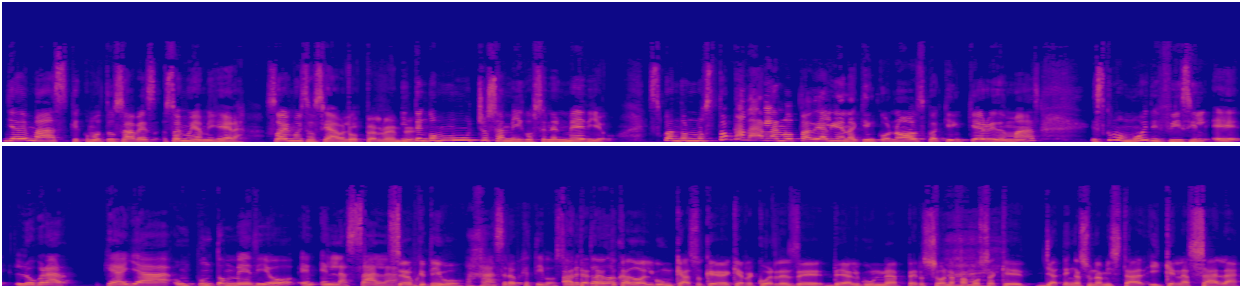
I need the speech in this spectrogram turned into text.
Y además que como tú sabes, soy muy amiguera, soy muy sociable. Totalmente. Y tengo muchos amigos en el medio. Entonces cuando nos toca dar la nota de alguien a quien conozco, a quien quiero y demás, es como muy difícil eh, lograr que haya un punto medio en, en la sala. Ser objetivo. Ajá, ser objetivo. Ah, Sobre ¿te, todo... ¿te, ha tocado algún caso que, que recuerdes de, de, alguna persona famosa que ya tengas una amistad y que en la sala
